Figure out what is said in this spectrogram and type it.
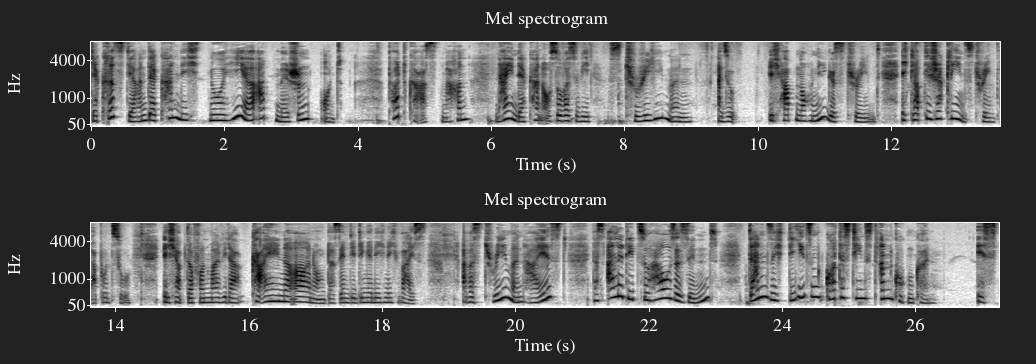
der Christian, der kann nicht nur hier abmischen und Podcast machen, nein, der kann auch sowas wie streamen. Also ich habe noch nie gestreamt. Ich glaube, die Jacqueline streamt ab und zu. Ich habe davon mal wieder keine Ahnung. Das sind die Dinge, die ich nicht weiß. Aber streamen heißt, dass alle, die zu Hause sind, dann sich diesen Gottesdienst angucken können. Ist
